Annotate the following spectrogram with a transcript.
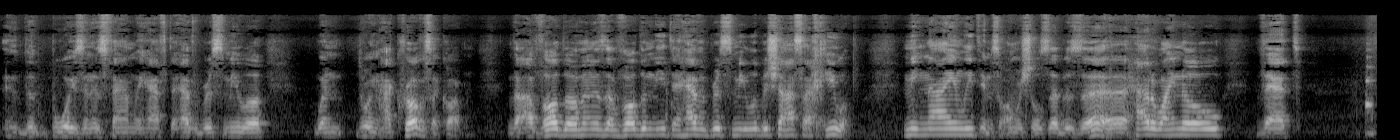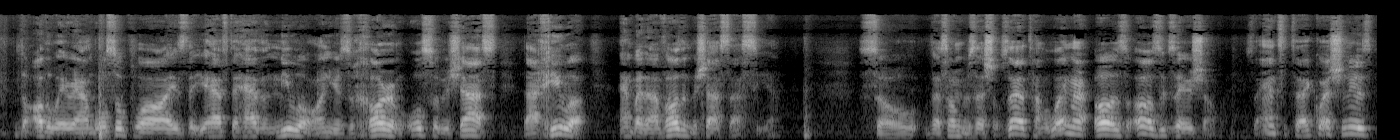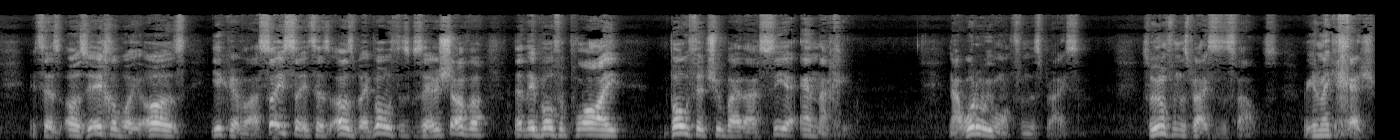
the boys in his family have to have a bris milah when during hakrovas korban. The avodim and his avodim need to have a bris milah b'shas achila. Minayin litin. So Shul eh, How do I know that the other way around also applies that you have to have a milah on your zechorim also b'shas the achila and by the avodim b'shas asiya. So Oz Oz So the answer to that question is it says Oz Yechel Boy Oz Yikrev Asoisa. It says Oz by both is Gzeir Shava that they both apply. Both are true by the asiya and the achila. Now, what do we want from this price? So we want from this price as follows. We're going to make a chesh.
